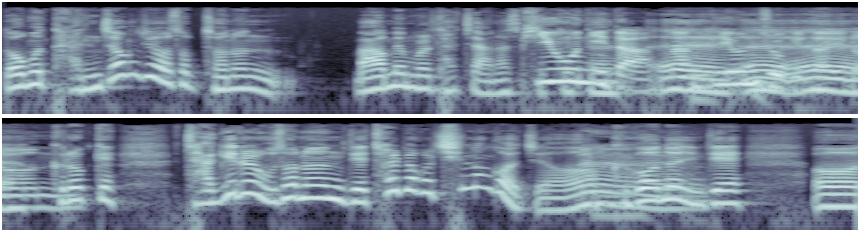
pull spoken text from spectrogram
너무 단정지어서 저는 마음의 문을 닫지 않았으면 비혼이다. 좋겠다. 난 예, 비혼족이다, 예, 예. 이런. 그렇게 자기를 우선은 이제 철벽을 치는 거죠. 네. 그거는 이제 어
